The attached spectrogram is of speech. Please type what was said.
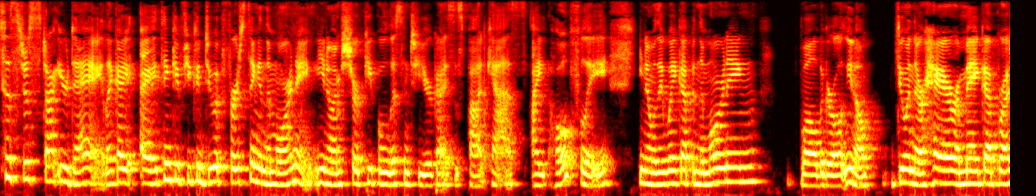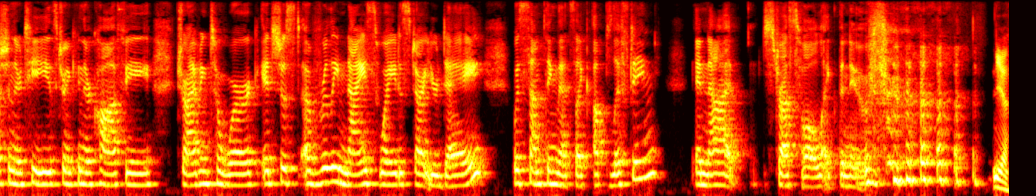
to just start your day. Like I, I think if you can do it first thing in the morning, you know, I'm sure people listen to your guys' podcasts. I hopefully, you know, they wake up in the morning while the girl, you know, doing their hair and makeup, brushing their teeth, drinking their coffee, driving to work. It's just a really nice way to start your day with something that's like uplifting and not stressful like the news. yeah.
